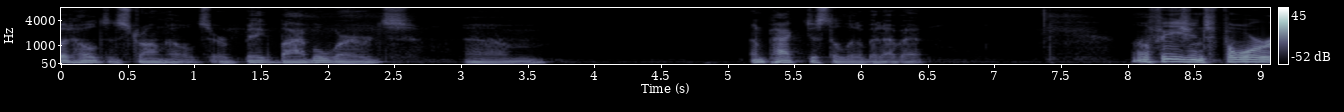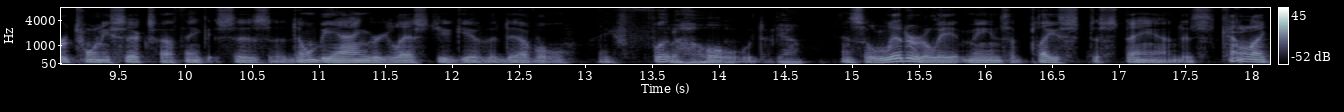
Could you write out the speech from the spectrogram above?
Footholds and strongholds are big Bible words. Um, unpack just a little bit of it. Well, Ephesians 4 26, I think it says, uh, Don't be angry lest you give the devil a foothold. Yeah. And so, literally, it means a place to stand. It's kind of like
